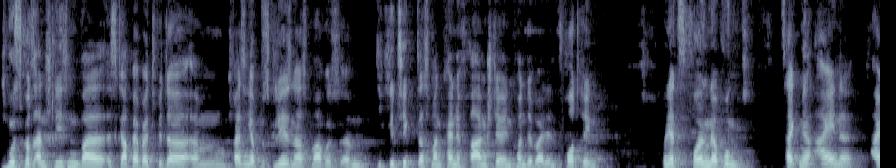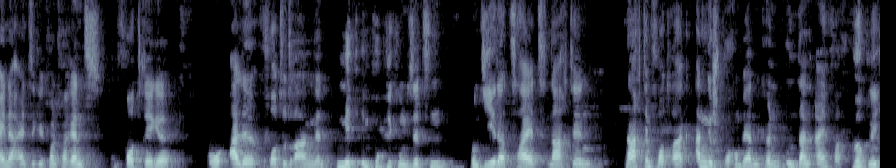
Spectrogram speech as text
Ich muss kurz anschließen, weil es gab ja bei Twitter, ähm, ich weiß nicht, ob du es gelesen hast, Markus, ähm, die Kritik, dass man keine Fragen stellen konnte bei den Vorträgen. Und jetzt folgender Punkt. Zeig mir eine, eine einzige Konferenz und Vorträge, wo alle Vorzutragenden mit im Publikum sitzen und jederzeit nach, den, nach dem Vortrag angesprochen werden können und dann einfach wirklich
